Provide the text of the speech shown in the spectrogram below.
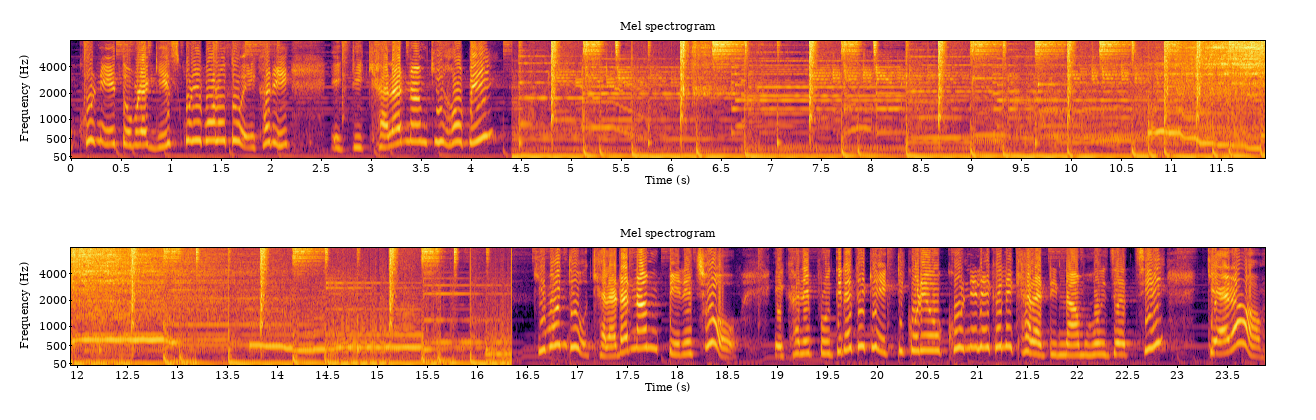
অক্ষর নিয়ে তোমরা গেস করে বলো তো, এখানে একটি খেলার নাম কি হবে? খেলাটার নাম পেরেছ? এখানে প্রতিটা থেকে একটি করে অক্ষর নিলে এখানে খেলাটির নাম হয়ে যাচ্ছে ক্যারাম।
